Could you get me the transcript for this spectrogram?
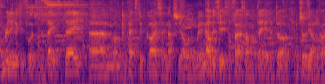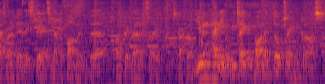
I'm really looking forward to the date today. Um, I'm a competitive guy, so naturally I want to win. Obviously, it's the first time I've dated a dog. I'm sure the other guys have had a bit of experience in that department, but I'm a quick learner, so let's crack on. You and Penny will be taking part in a dog training class.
